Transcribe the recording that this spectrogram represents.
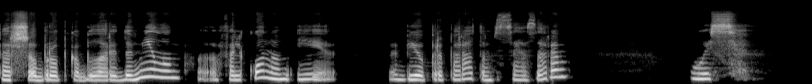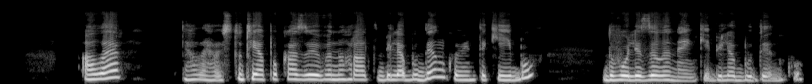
перша обробка була редомілом, е, фальконом і біопрепаратом Сезарем. Ось. Але, але ось тут я показую виноград біля будинку, він такий був, доволі зелененький біля будинку.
